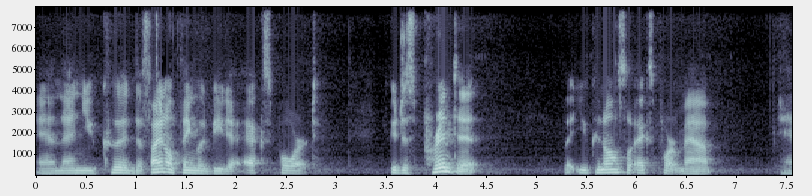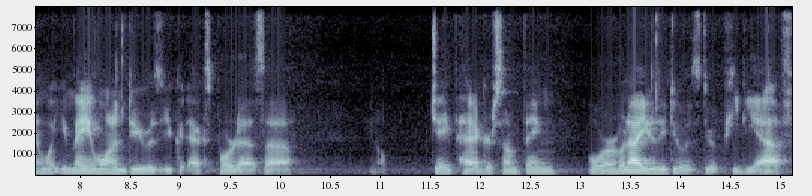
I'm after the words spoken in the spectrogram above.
And then you could, the final thing would be to export. You could just print it, but you can also export map. And what you may want to do is you could export as a you know, JPEG or something. Or what I usually do is do a PDF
